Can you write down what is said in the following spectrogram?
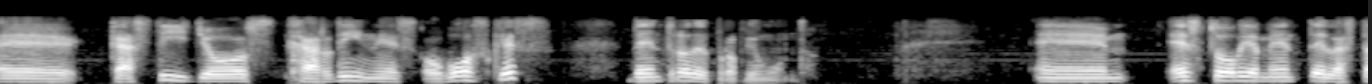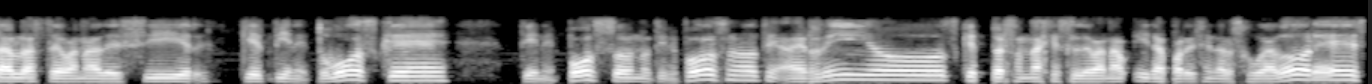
eh, castillos, jardines o bosques dentro del propio mundo. Esto obviamente las tablas te van a decir qué tiene tu bosque, tiene pozo, no tiene pozo, hay ríos, qué personajes se le van a ir apareciendo a los jugadores,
